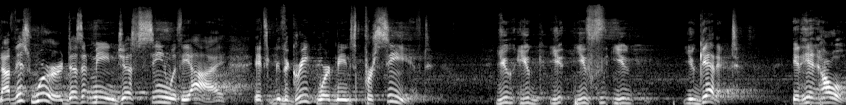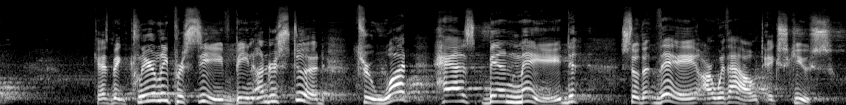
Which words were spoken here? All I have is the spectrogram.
Now, this word doesn't mean just seen with the eye, it's, the Greek word means perceived. You, you, you, you, you, you get it, it hit home. It has been clearly perceived, being understood through what has been made, so that they are without excuse.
